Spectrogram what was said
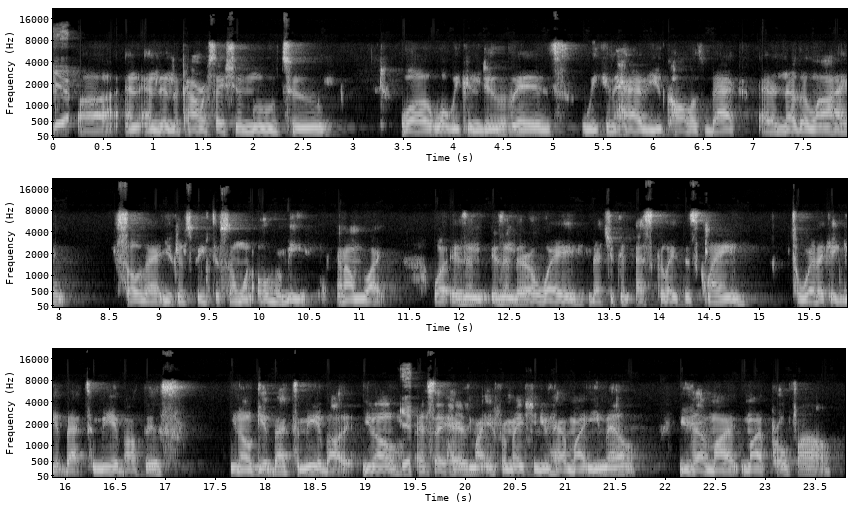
Yeah. Uh, and and then the conversation moved to, well, what we can do is we can have you call us back at another line so that you can speak to someone over me. And I'm like, well, isn't isn't there a way that you can escalate this claim to where they can get back to me about this. You know, get back to me about it, you know, yeah. and say, here's my information. You have my email, you have my my profile.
